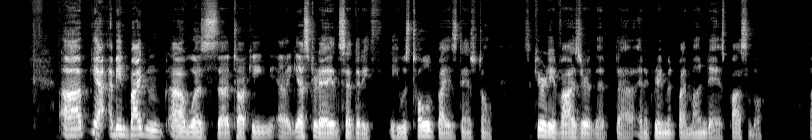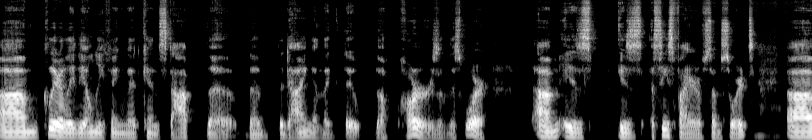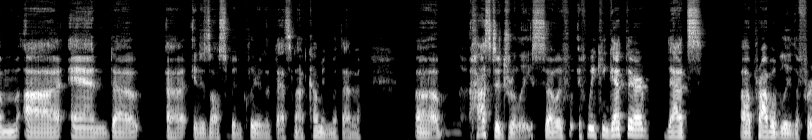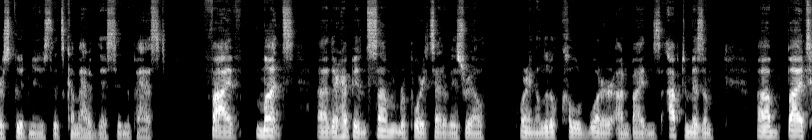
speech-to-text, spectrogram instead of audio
Uh, yeah, I mean, Biden uh, was uh, talking uh, yesterday and said that he he was told by his national security advisor that uh, an agreement by Monday is possible. Um, clearly, the only thing that can stop the the the dying and the the, the horrors of this war um, is is a ceasefire of some sorts. Um, uh, and uh, uh, it has also been clear that that's not coming without a uh, hostage release. So if if we can get there, that's uh, probably the first good news that's come out of this in the past five months. Uh, there have been some reports out of Israel pouring a little cold water on Biden's optimism, but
